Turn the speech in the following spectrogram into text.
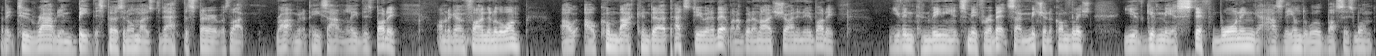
a bit too rowdy and beat this person almost to death. The spirit was like, right, I'm going to peace out and leave this body. I'm going to go and find another one. I'll I'll come back and uh, you in a bit when I've got a nice shiny new body. you've inconvenienced me for a bit, so mission accomplished. You've given me a stiff warning, as the underworld bosses want,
